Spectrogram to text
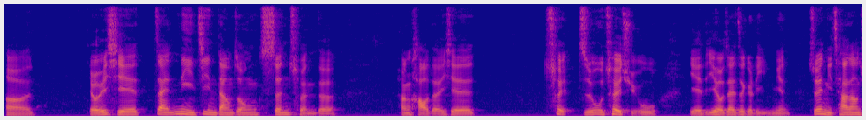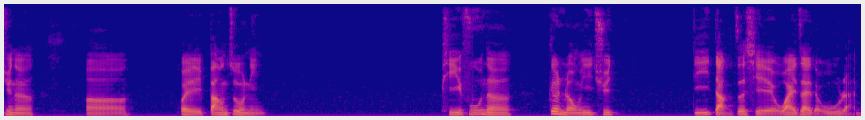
呃。有一些在逆境当中生存的很好的一些萃植物萃取物，也也有在这个里面，所以你擦上去呢，呃，会帮助你皮肤呢更容易去抵挡这些外在的污染，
